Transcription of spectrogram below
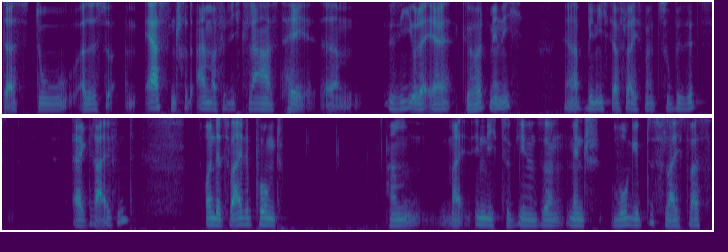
dass du, also dass du im ersten Schritt einmal für dich klar hast, hey, ähm, sie oder er gehört mir nicht. Ja, bin ich da vielleicht mal zu besitzergreifend? Und der zweite Punkt, ähm, mal in dich zu gehen und zu sagen, Mensch, wo gibt es vielleicht was,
